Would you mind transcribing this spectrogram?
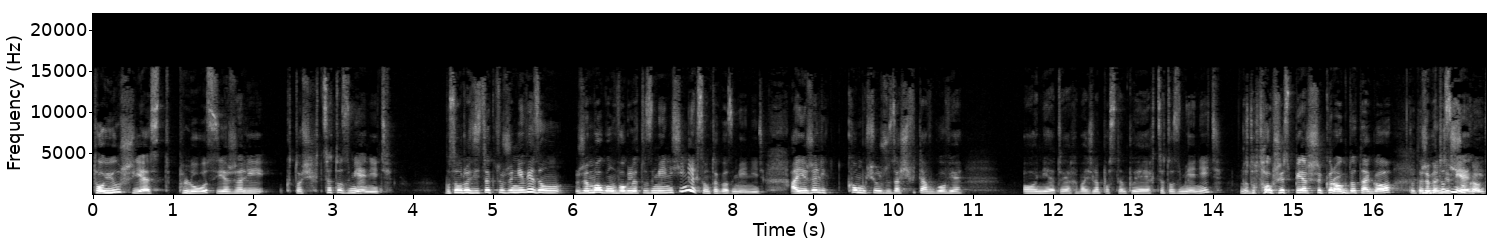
to już jest plus, jeżeli ktoś chce to zmienić. Bo są rodzice, którzy nie wiedzą, że mogą w ogóle to zmienić i nie chcą tego zmienić. A jeżeli komuś już zaświta w głowie, o nie, to ja chyba źle postępuję, ja chcę to zmienić, no to to już jest pierwszy krok do tego, To żeby to zmienić.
